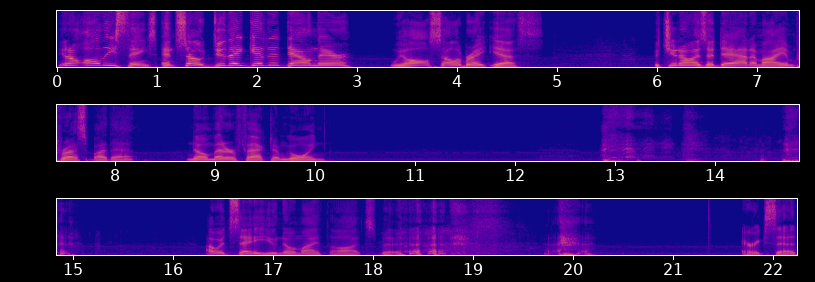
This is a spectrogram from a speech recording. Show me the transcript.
You know, all these things. And so, do they get it down there? We all celebrate, yes. But you know, as a dad, am I impressed by that? No, matter of fact, I'm going. I would say, you know my thoughts, but Eric said,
